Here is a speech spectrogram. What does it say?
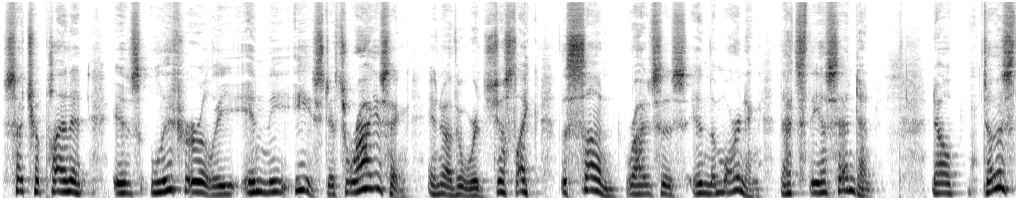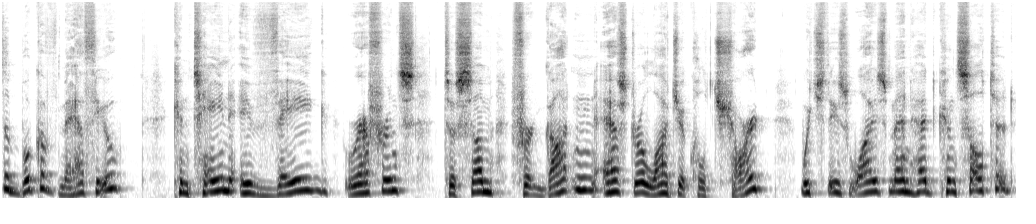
such a planet is literally in the east. It's rising, in other words, just like the sun rises in the morning. That's the ascendant. Now, does the book of Matthew contain a vague reference to some forgotten astrological chart which these wise men had consulted?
